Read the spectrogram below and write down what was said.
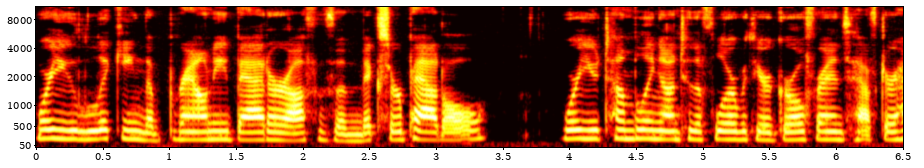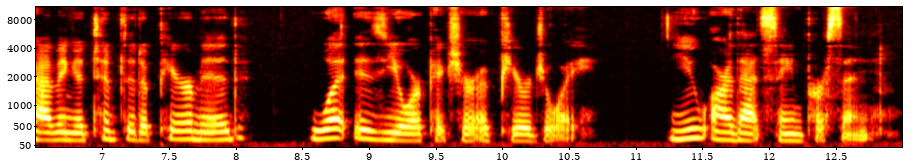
Were you licking the brownie batter off of a mixer paddle? Were you tumbling onto the floor with your girlfriends after having attempted a pyramid? What is your picture of pure joy? You are that same person.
